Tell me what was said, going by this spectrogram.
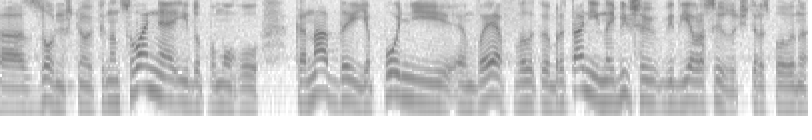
е, зовнішнього фінансування і допомогу Канади, Японії, МВФ, Великої Британії. Найбільше від Євросоюзу 4,5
